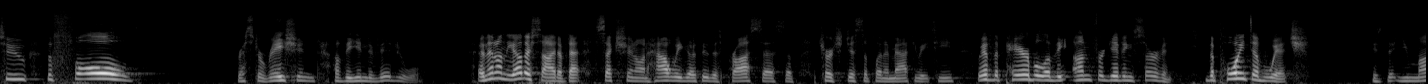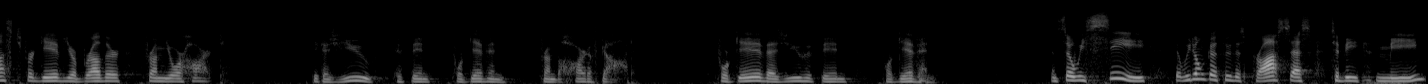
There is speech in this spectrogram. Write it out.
to the fold restoration of the individual. And then on the other side of that section on how we go through this process of church discipline in Matthew 18, we have the parable of the unforgiving servant, the point of which is that you must forgive your brother from your heart because you have been forgiven from the heart of God. Forgive as you have been forgiven. And so we see that we don't go through this process to be mean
